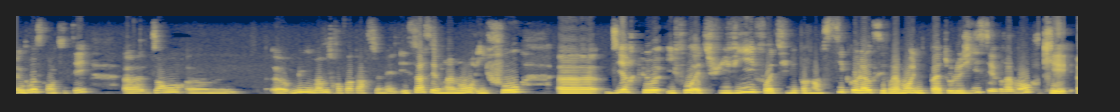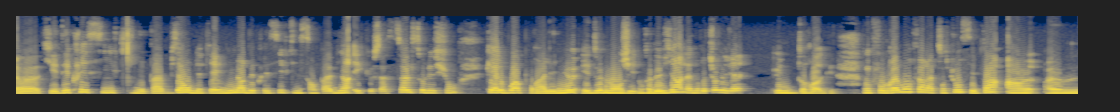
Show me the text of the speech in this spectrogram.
une grosse quantité euh, dans euh, minimum trois fois par semaine. Et ça, c'est vraiment, il faut euh, dire que il faut être suivi, il faut être suivi par un psychologue, c'est vraiment une pathologie, c'est vraiment qui est euh, qui est dépressive, qui n'est pas bien ou bien qui a une humeur dépressive, qui ne sent pas bien et que sa seule solution qu'elle voit pour aller mieux est de manger. Donc ça devient la nourriture devient une drogue. Donc faut vraiment faire attention, c'est pas un euh,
